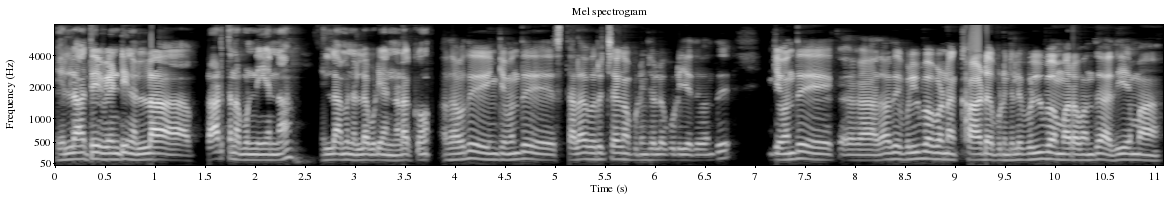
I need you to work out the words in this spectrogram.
எல்லாத்தையும் வேண்டி நல்லா பிரார்த்தனை பண்ணீங்கன்னா எல்லாமே நல்லபடியாக நடக்கும். அதாவது இங்கே வந்து ஸ்தல விருச்சகம் அப்படின்னு சொல்லக்கூடியது வந்து இங்கே வந்து க- அதாவது வில்வவன காடு அப்படின்னு சொல்லி வில்வ மரம் வந்து அதிகமாக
